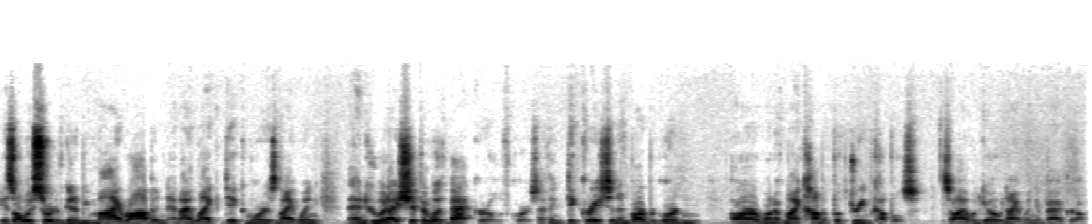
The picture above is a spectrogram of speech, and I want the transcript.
is always sort of going to be my Robin, and I like Dick more as Nightwing. And who would I ship him with? Batgirl, of course. I think Dick Grayson and Barbara Gordon are one of my comic book dream couples. So I would go Nightwing and Batgirl.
